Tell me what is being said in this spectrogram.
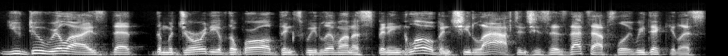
you do realize that the majority of the world thinks we live on a spinning globe. And she laughed and she says, That's absolutely ridiculous.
